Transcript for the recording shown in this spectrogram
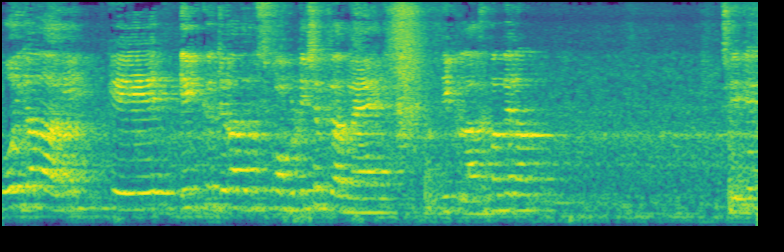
कोई गल आ गई कि एक जगह तो तुम कंपटीशन करना है, एक लाख बंदे ना ठीक है?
